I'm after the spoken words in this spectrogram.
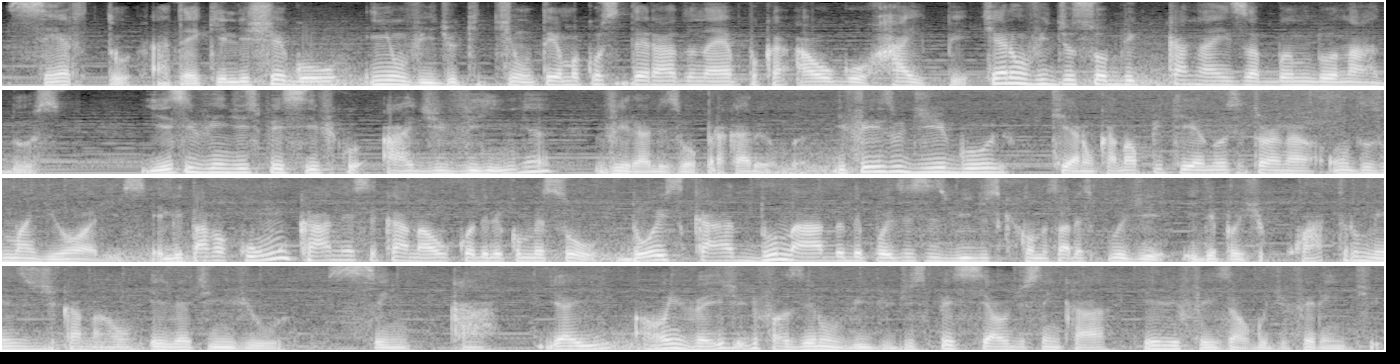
certo, até que ele chegou em um vídeo que tinha um tema considerado na época algo hype, que era um vídeo sobre canais abandonados. E esse vídeo específico, adivinha, viralizou pra caramba. E fez o Digo, que era um canal pequeno, se tornar um dos maiores. Ele tava com 1k nesse canal quando ele começou, 2k do nada depois desses vídeos que começaram a explodir. E depois de 4 meses de canal, ele atingiu 100k. E aí, ao invés de ele fazer um vídeo de especial de 100k, ele fez algo diferente.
